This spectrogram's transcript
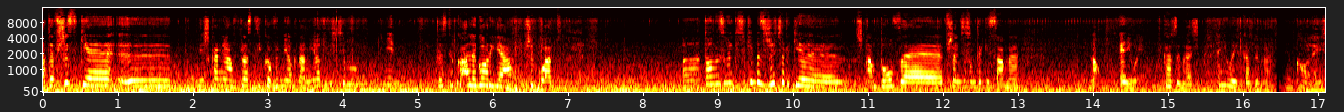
A te wszystkie y, mieszkania plastikowymi oknami, oczywiście nie, to jest tylko alegoria, przykład. E, To one są jakieś takie bez życia, takie sztampowe, wszędzie są takie same. No, anyway, w każdym razie, anyway, w każdym razie. Ten koleś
